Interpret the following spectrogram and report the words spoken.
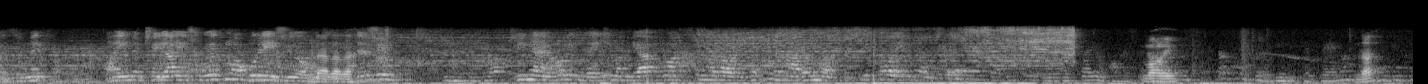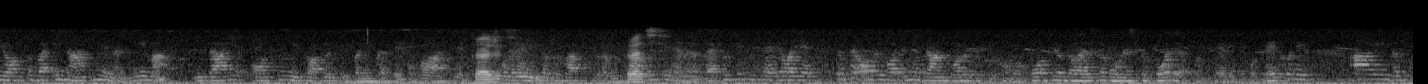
razumete? A inače ja još uvek mogu režiju ovdje Da, da, da. držim. I ne volim da imam ja vlastne roli, da se naravno otići tvojim putem. Molim. Da? osoba i nasilje nad njima i dalje osnovni problem pripadnika te populacije. Petrović izjavila je da se ove godine dan borbe protiv homofobije obeležava bolje prethodnih, ali da su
